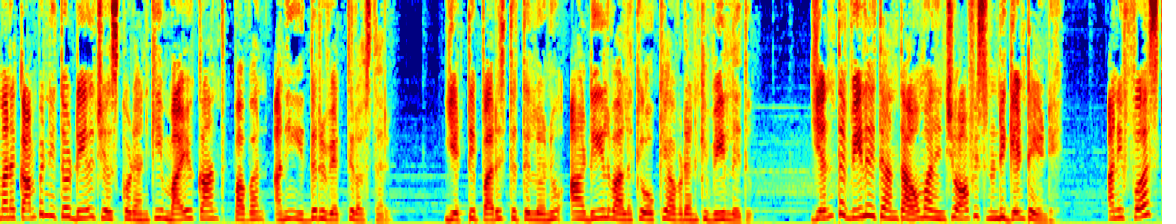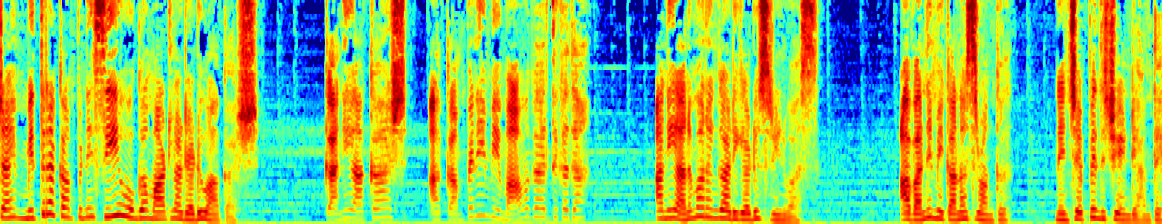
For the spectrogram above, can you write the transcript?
మన కంపెనీతో డీల్ చేసుకోవడానికి మయూకాంత్ పవన్ అని ఇద్దరు వ్యక్తులొస్తారు ఎట్టి పరిస్థితుల్లోనూ ఆ డీల్ వాళ్ళకి ఓకే అవ్వడానికి వీల్లేదు. ఎంత వీలైతే అంత అవమానించి ఆఫీస్ నుండి గెంటేయండి అని ఫస్ట్ టైం మిత్ర కంపెనీ సీఈఓగా మాట్లాడాడు ఆకాష్. కానీ ఆకాష్ ఆ కంపెనీ మీ మామగారిది కదా? అని అనుమానంగా అడిగాడు శ్రీనివాస్. అవన్నీ మీకు అనవసరం అంకుల్. నేను చెప్పింది చేయండి అంతే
